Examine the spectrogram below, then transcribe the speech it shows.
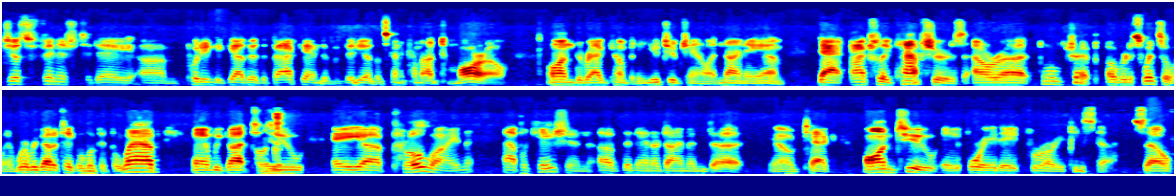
just finished today um, putting together the back end of a video that's going to come out tomorrow on the Rag Company YouTube channel at 9 a.m. That actually captures our uh, little trip over to Switzerland, where we got to take a look at the lab and we got to Oh, yeah. do a uh, pro line application of the Nano Diamond, uh, you know, tech onto a 488 Ferrari Pista. So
